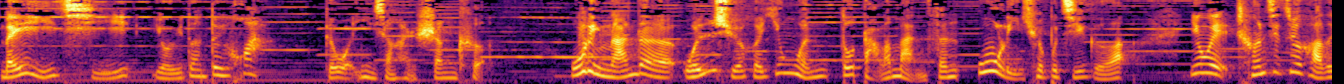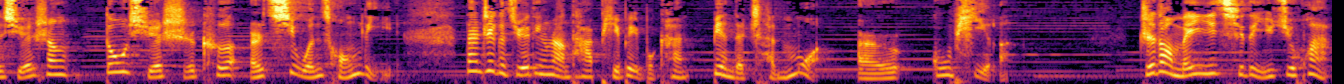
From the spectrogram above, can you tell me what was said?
梅贻琦有一段对话，给我印象很深刻。吴岭澜的文学和英文都打了满分，物理却不及格，因为成绩最好的学生都学实科，而弃文从理。但这个决定让他疲惫不堪，变得沉默而。孤僻了，直到梅贻琦的一句话，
